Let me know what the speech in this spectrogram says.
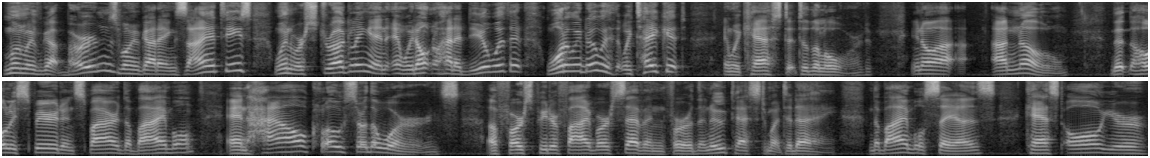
when we've got burdens, when we've got anxieties, when we're struggling and, and we don't know how to deal with it. What do we do with it? We take it and we cast it to the Lord. You know, I, I know that the Holy Spirit inspired the Bible and how close are the words of 1 Peter 5 verse 7 for the New Testament today. The Bible says, cast all your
